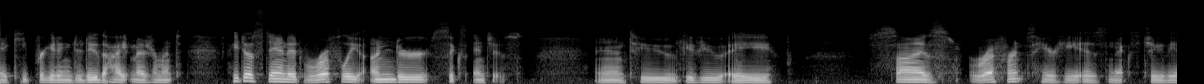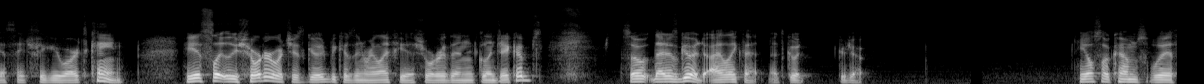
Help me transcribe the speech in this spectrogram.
I keep forgetting to do the height measurement. He does stand at roughly under six inches. And to give you a size reference, here he is next to the SH Figuarts Kane. He is slightly shorter, which is good because in real life he is shorter than Glenn Jacobs. So that is good. I like that. That's good. Good job. he also comes with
